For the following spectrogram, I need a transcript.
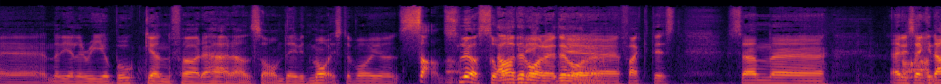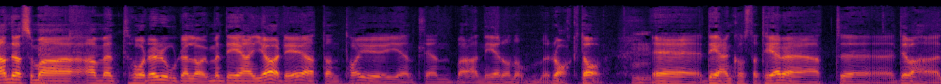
eh, när det gäller Rio-boken för det här han sa om David Moyes. Det var ju en sanslös ja. ja, det var det. det, var det. Eh, faktiskt. Sen är det ja, säkert han... andra som har använt hårdare ordalag men det han gör det är att han tar ju egentligen bara ner honom rakt av. Mm. Eh, det han konstaterar är att eh, det, var,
